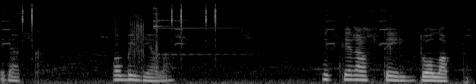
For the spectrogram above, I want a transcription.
Bir dakika. Mobilyalar. Tek raf değil, dolap.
